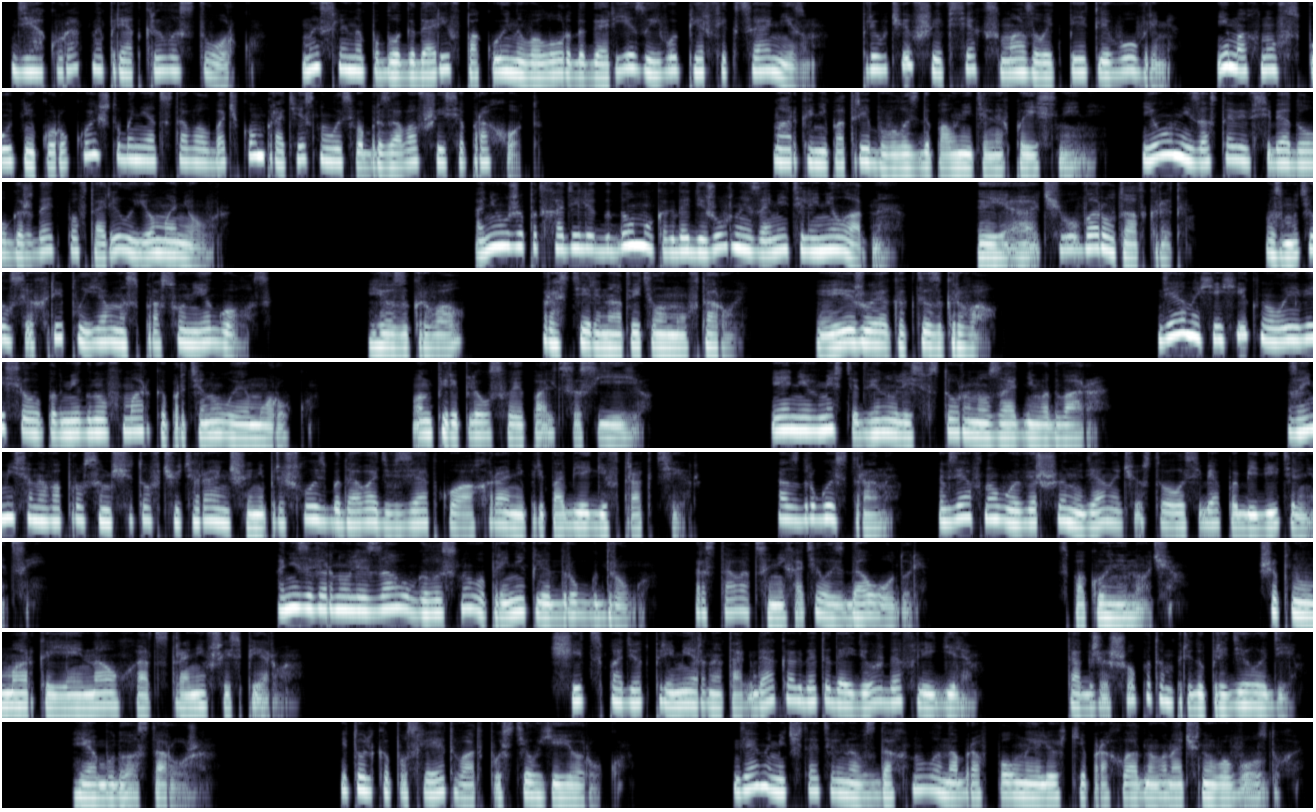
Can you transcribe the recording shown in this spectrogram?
Ди аккуратно приоткрыла створку, мысленно поблагодарив покойного лорда Гарье за его перфекционизм, приучивший всех смазывать петли вовремя, и, махнув спутнику рукой, чтобы не отставал бочком, протеснулась в образовавшийся проход. Марка не потребовалось дополнительных пояснений, и он, не заставив себя долго ждать, повторил ее маневр. Они уже подходили к дому, когда дежурные заметили неладное. «Эй, а чего ворота открыты?» — возмутился хриплый, явно с просонья голос. «Я закрывал», — растерянно ответил ему второй. «Вижу я, как ты закрывал». Диана хихикнула и, весело подмигнув Марка, протянула ему руку. Он переплел свои пальцы с ее, и они вместе двинулись в сторону заднего двора. Займись она вопросом счетов чуть раньше, не пришлось бы давать взятку охране при побеге в трактир. А с другой стороны, взяв новую вершину, Диана чувствовала себя победительницей. Они завернули за угол и снова приникли друг к другу. Расставаться не хотелось до одури. «Спокойной ночи», — шепнул Марко ей на ухо, отстранившись первым. «Щит спадет примерно тогда, когда ты дойдешь до флигеля», — также шепотом предупредила Ди. Я буду осторожен. И только после этого отпустил ее руку. Диана мечтательно вздохнула, набрав полные легкие прохладного ночного воздуха.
